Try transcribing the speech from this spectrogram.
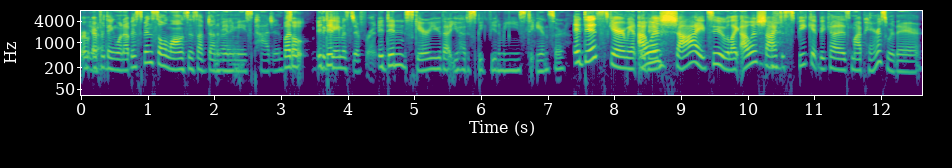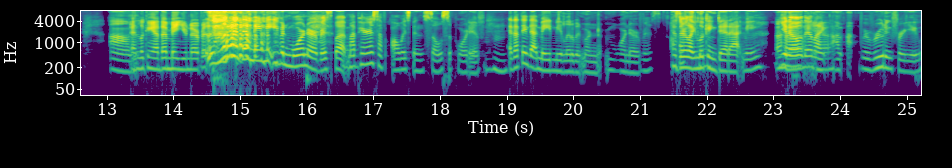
Yeah. everything went up. It's been so long since I've done a Right. Vietnamese pageant, but so the did. game is different. it didn't scare you that you had to speak Vietnamese to answer. It did scare me, and It I was shy too. Like I was shy to speak it because my parents were there. Um, and looking at them made you nervous. looking at them made me even more nervous. But my parents have always been so supportive, Mhm. and I think that made me a little bit more more nervous Oh, because they're like good. looking dead at me. You know, Uh-huh, they're like, yeah. I'm, I, "We're rooting for you,"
